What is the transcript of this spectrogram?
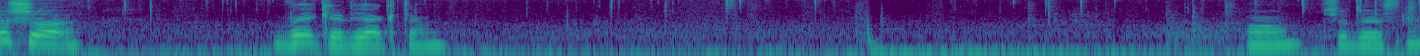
Ну що? Викид як там? О, чудесно.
